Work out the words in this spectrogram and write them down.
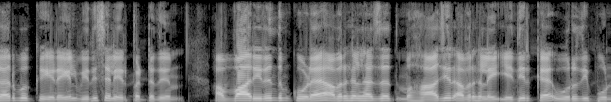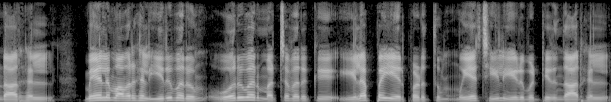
கர்புக்கு இடையில் விரிசல் ஏற்பட்டது. அவ்வாறிருந்தும் கூட அவர்கள் ஹசரத் முஹாஜிர் அவர்களை எதிர்க்க உறுதி பூண்டார்கள். மேலும் அவர்கள் இருவரும் ஒருவர் மற்றவருக்கு இழப்பை ஏற்படுத்தும் முயற்சியில் ஈடுபட்டிருந்தார்கள்.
